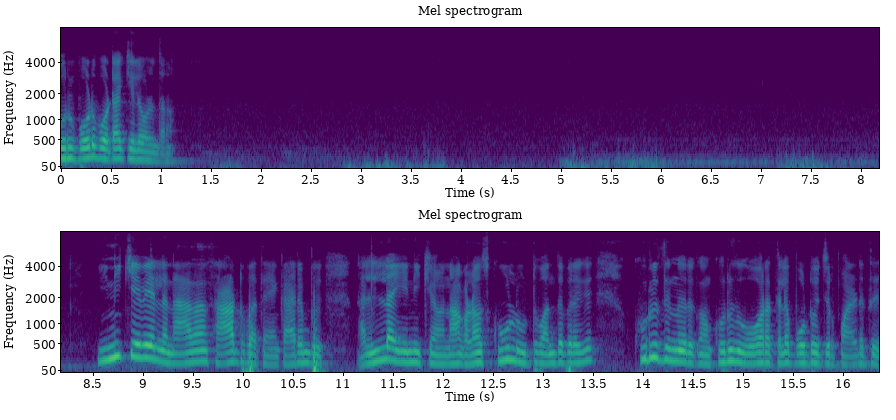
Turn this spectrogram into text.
ஒரு போடு போட்டால் கீழே விழுந்துடும் இனிக்கவே இல்லை. நான் தான் சாப்பிட்டு பார்த்தேன். கரும்பு நல்லா இனிக்கும். நாங்கள்லாம் ஸ்கூல் விட்டு வந்த பிறகு குருதுன்னு இருக்கும். குருது ஓரத்தில் போட்டு வச்சுருப்போம் எடுத்து.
